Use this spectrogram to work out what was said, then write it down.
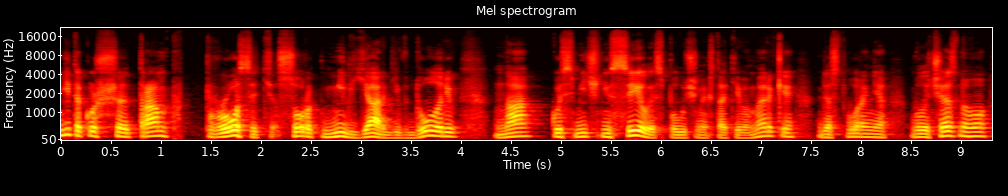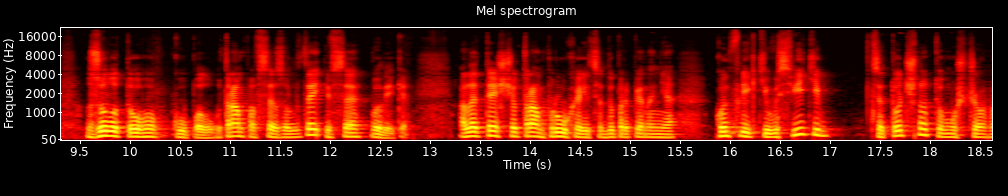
І також е, Трамп просить 40 мільярдів доларів на космічні сили Сполучених Штатів Америки для створення величезного золотого куполу. У Трампа все золоте і все велике. Але те, що Трамп рухається до припинення конфліктів у світі, це точно, тому що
